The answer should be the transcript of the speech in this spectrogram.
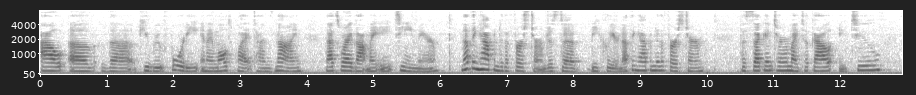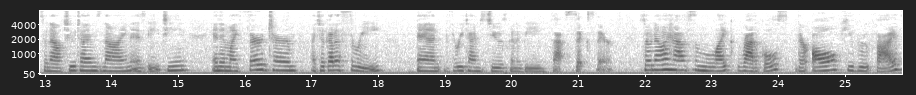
out of the cube root 40 and I multiply it times 9, that's where I got my 18 there. Nothing happened to the first term, just to be clear. Nothing happened to the first term. The second term I took out a 2, so now 2 times 9 is 18. And in my third term, I took out a 3, and 3 times 2 is going to be that 6 there. So now I have some like radicals. They're all cube root 5s.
